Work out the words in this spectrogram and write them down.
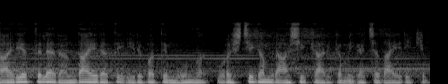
കാര്യത്തിൽ രണ്ടായിരത്തി ഇരുപത്തി മൂന്ന് വൃശ്ചികം രാശിക്കാർക്ക് മികച്ചതായിരിക്കും.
